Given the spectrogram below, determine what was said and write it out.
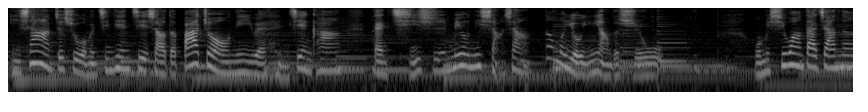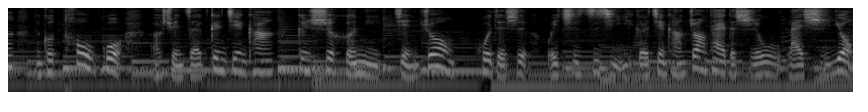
以上就是我们今天介绍的八种你以为很健康，但其实没有你想象那么有营养的食物。我们希望大家呢能够透过呃选择更健康、更适合你减重或者是维持自己一个健康状态的食物来食用，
